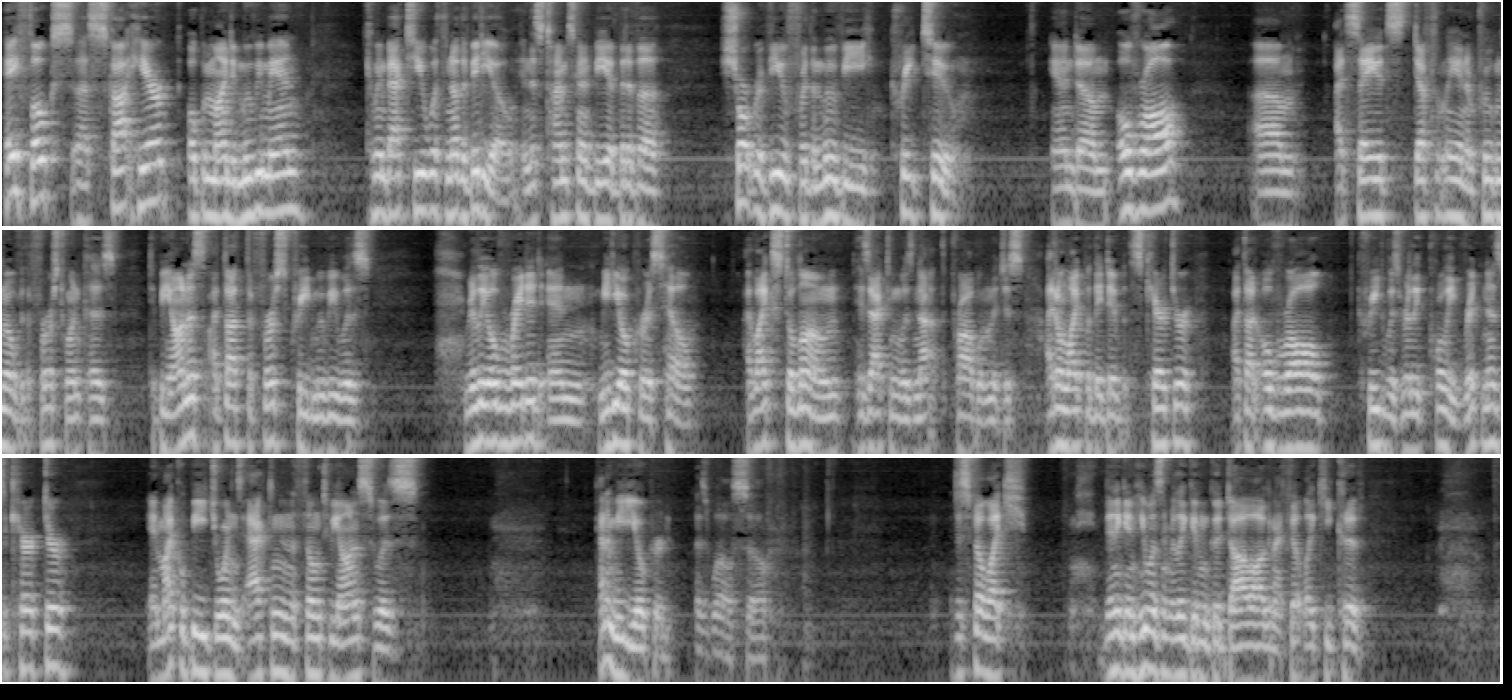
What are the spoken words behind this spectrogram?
Hey folks, uh, Scott here, Open Minded Movie Man, coming back to you with another video, and this time it's going to be a bit of a short review for the movie Creed 2. And um, overall, um, I'd say it's definitely an improvement over the first one, because to be honest, I thought the first Creed movie was really overrated and mediocre as hell. I like Stallone, his acting was not the problem, it just, I don't like what they did with his character. I thought overall Creed was really poorly written as a character, and Michael B. Jordan's acting in the film, to be honest, was kind of mediocre as well. So I just felt like, then again, he wasn't really given good dialogue, and I felt like he could have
